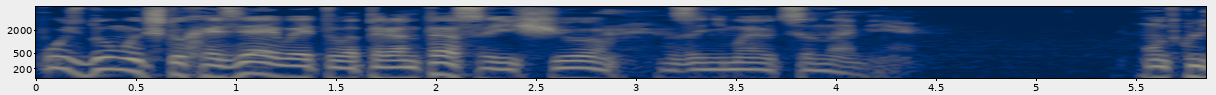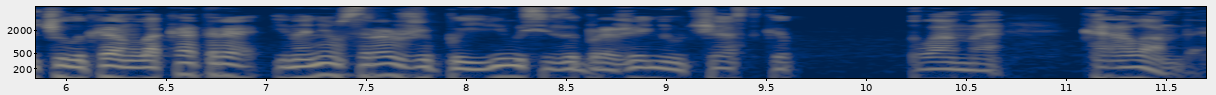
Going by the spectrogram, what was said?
«Пусть думают, что хозяева этого Тарантаса еще занимаются нами. Он включил экран локатора, и на нем сразу же появилось изображение участка плана Кароланда.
